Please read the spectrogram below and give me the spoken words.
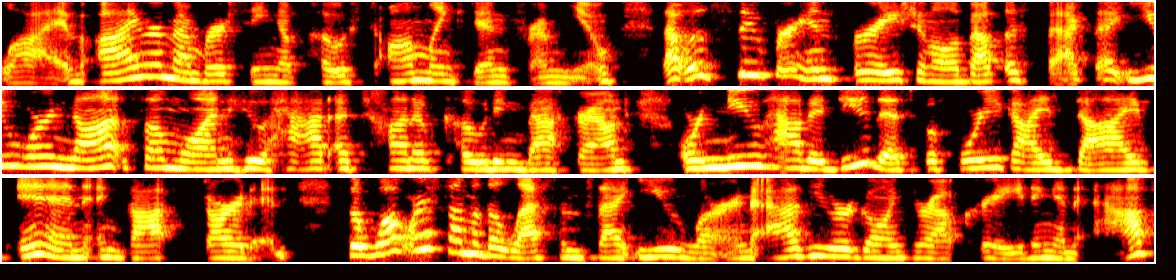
live, I remember seeing a post on LinkedIn from you that was super inspirational about this fact that you were not someone who had a ton of coding background or knew how to do this before you guys dive in and got started. So what were some of the lessons that you learned as you were going throughout creating an app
